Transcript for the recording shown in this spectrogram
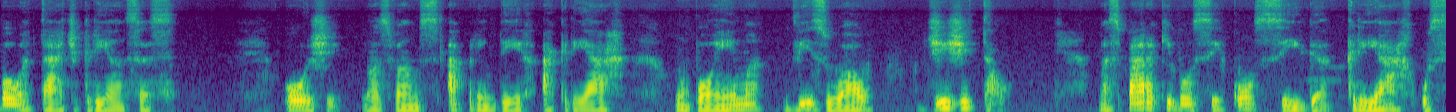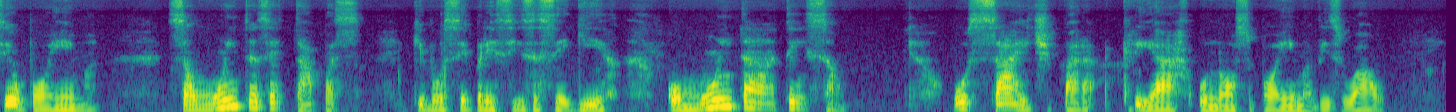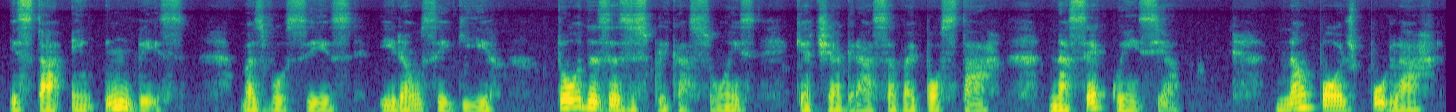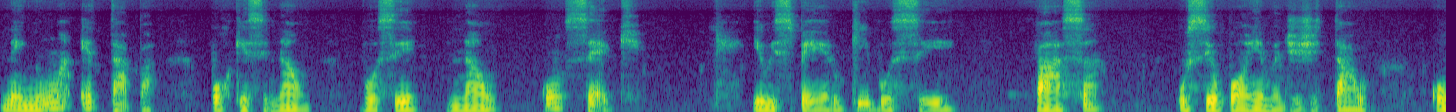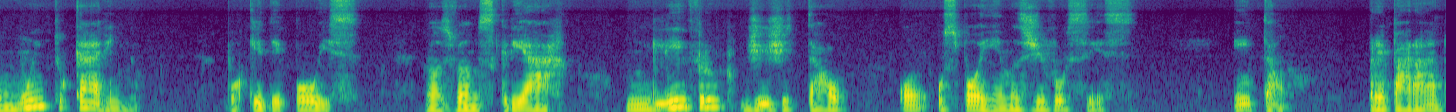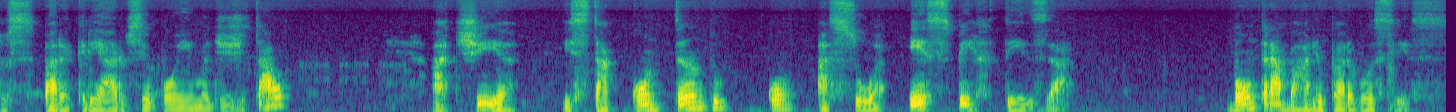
Boa tarde, crianças. Hoje nós vamos aprender a criar um poema visual digital. Mas para que você consiga criar o seu poema, são muitas etapas que você precisa seguir com muita atenção. O site para criar o nosso poema visual está em inglês, mas vocês irão seguir todas as explicações que a tia Graça vai postar na sequência. Não pode pular nenhuma etapa, porque senão você não consegue. Eu espero que você faça o seu poema digital com muito carinho, porque depois nós vamos criar um livro digital com os poemas de vocês. Então, preparados para criar o seu poema digital? A tia está contando com a sua esperteza. Bom trabalho para vocês.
